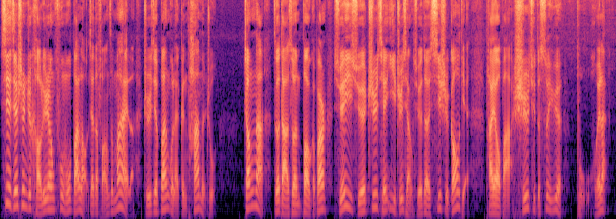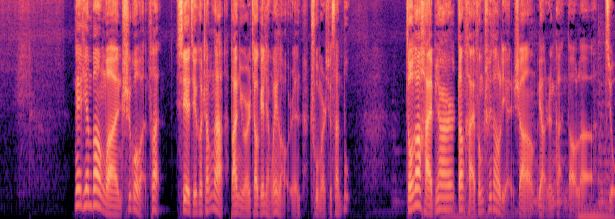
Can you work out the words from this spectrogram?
谢杰甚至考虑让父母把老家的房子卖了，直接搬过来跟他们住。张娜则打算报个班，学一学之前一直想学的西式糕点。她要把失去的岁月补回来。那天傍晚吃过晚饭，谢杰和张娜把女儿交给两位老人，出门去散步。走到海边，当海风吹到脸上，两人感到了久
